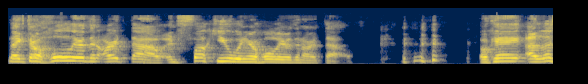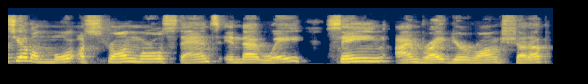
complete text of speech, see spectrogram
Like they're holier than art thou, and fuck you when you're holier than art thou. Okay, unless you have a more a strong moral stance in that way, saying I'm right, you're wrong, shut up,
